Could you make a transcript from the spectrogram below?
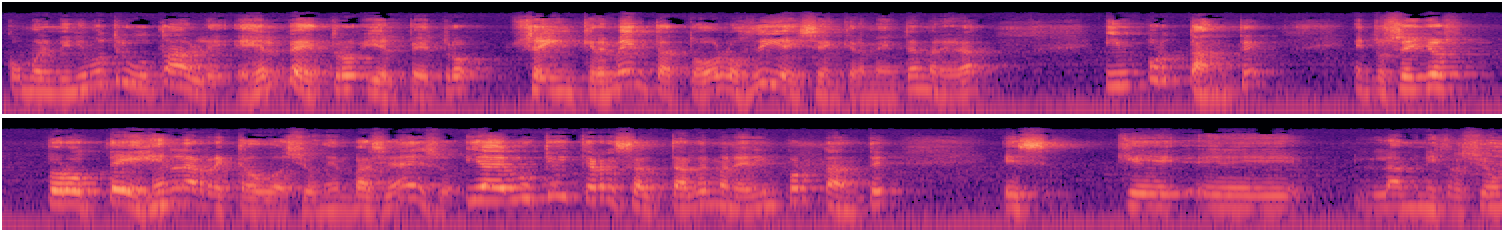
como el mínimo tributable es el petro y el petro se incrementa todos los días y se incrementa de manera importante, entonces ellos protegen la recaudación en base a eso. Y algo que hay que resaltar de manera importante es que eh, la administración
